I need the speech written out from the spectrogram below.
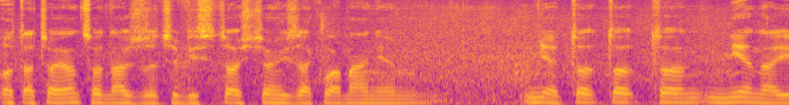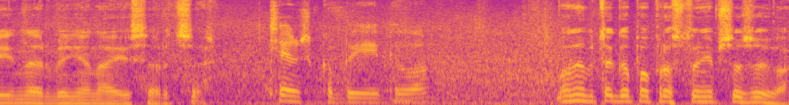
otaczającą nas rzeczywistością i zakłamaniem, nie, to, to, to nie na jej nerwy, nie na jej serce. Ciężko by jej było. Ona by tego po prostu nie przeżyła.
